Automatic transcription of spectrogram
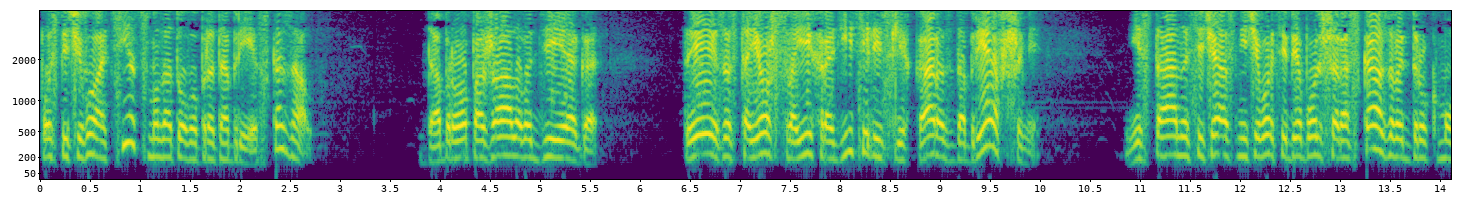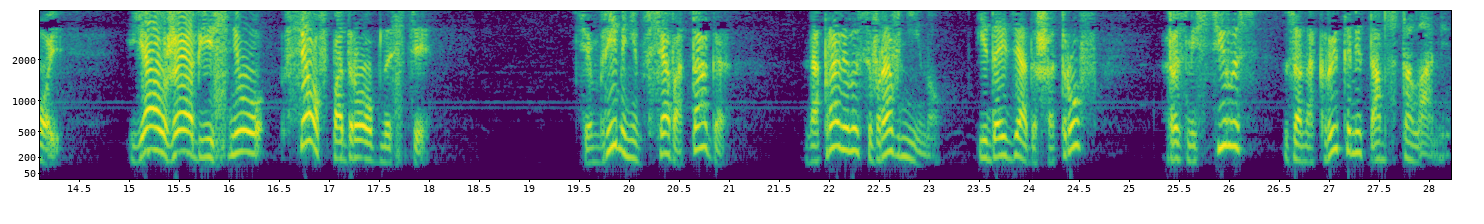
после чего отец молодого бродобрея сказал: "Добро пожаловать, Диего. Ты застаешь своих родителей слегка раздобревшими. Не стану сейчас ничего тебе больше рассказывать, друг мой. Я уже объясню все в подробности". Тем временем вся ватага направилась в равнину и, дойдя до шатров, разместилась за накрытыми там столами.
